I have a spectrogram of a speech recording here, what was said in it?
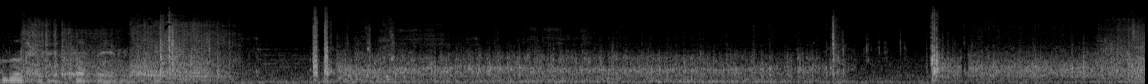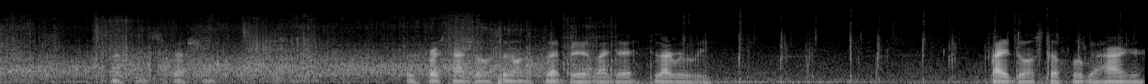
a little on the flatbed real quick. Nothing special. This is the first time doing something on a flatbed like that, because I really like doing stuff a little bit higher.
